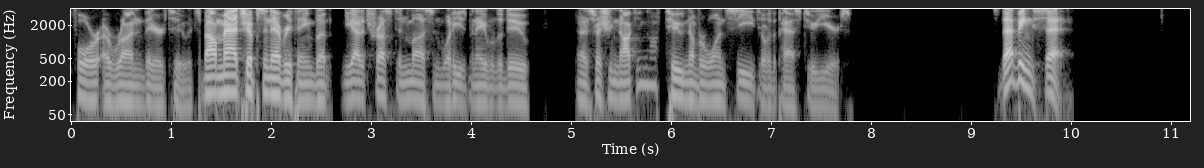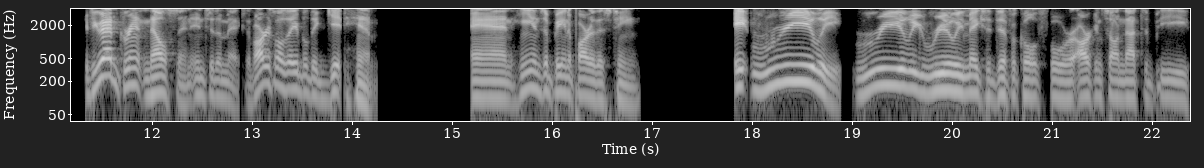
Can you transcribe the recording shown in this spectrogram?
for a run there too. It's about matchups and everything, but you got to trust in Muss and what he's been able to do, uh, especially knocking off two number one seeds over the past two years. So that being said, if you add Grant Nelson into the mix, if Arkansas is able to get him and he ends up being a part of this team, it really, really, really makes it difficult for Arkansas not to be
